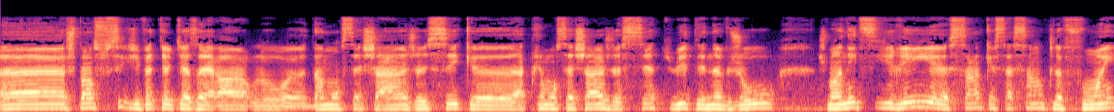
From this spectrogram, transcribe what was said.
Euh, je pense aussi que j'ai fait quelques erreurs là, euh, dans mon séchage. Je sais que après mon séchage de 7, 8 et 9 jours, je m'en ai tiré sans que ça sente le foin.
